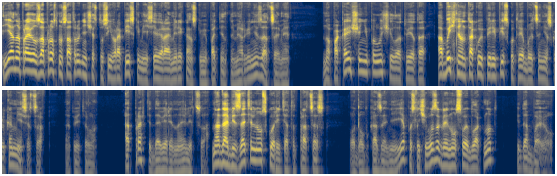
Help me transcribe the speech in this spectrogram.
Я направил запрос на сотрудничество с европейскими и североамериканскими патентными организациями, но пока еще не получил ответа. «Обычно на такую переписку требуется несколько месяцев», — ответил он. «Отправьте доверенное лицо. Надо обязательно ускорить этот процесс», — отдал указание я, после чего заглянул в свой блокнот и добавил.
